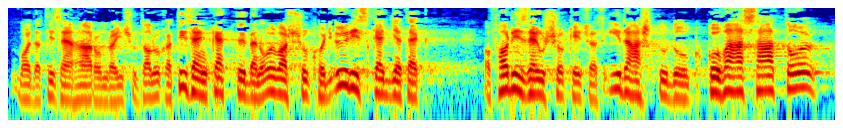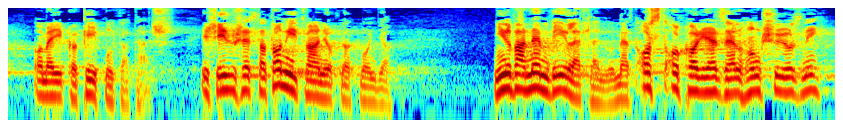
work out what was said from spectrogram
majd a 13-ra is utalok. A 12-ben olvassuk, hogy őrizkedjetek a farizeusok és az írástudók kovászától, amelyik a képmutatás. És Jézus ezt a tanítványoknak mondja. Nyilván nem véletlenül, mert azt akarja ezzel hangsúlyozni,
